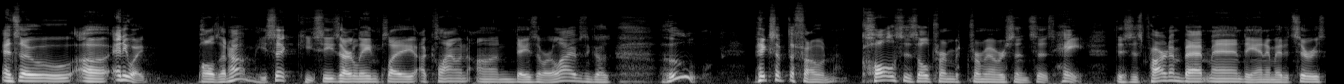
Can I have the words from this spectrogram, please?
And so, uh, anyway, Paul's at home. He's sick. He sees Arleen play a clown on Days of Our Lives and goes, Ooh. Picks up the phone, calls his old friend from Emerson and says, Hey, this is part of Batman, the animated series.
